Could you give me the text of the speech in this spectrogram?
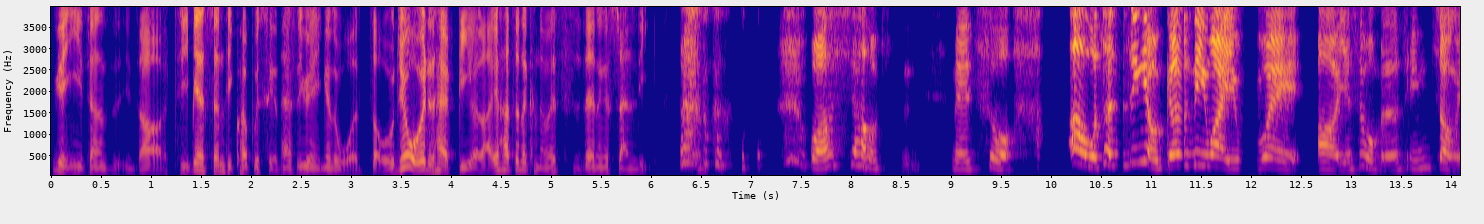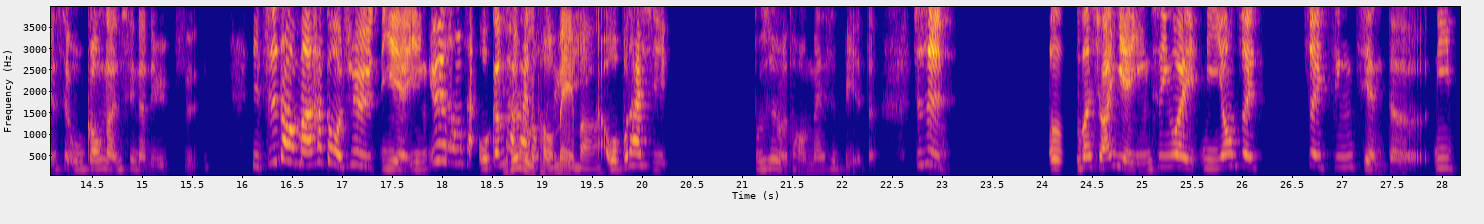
愿意这样子，你知道，即便身体快不行，他还是愿意跟着我走。我觉得我有点太逼了啦，因为他真的可能会死在那个山里。我要笑死，没错哦，我曾经有跟另外一位哦，也是我们的听众，也是无功能性的女子，你知道吗？她跟我去野营，因为通常我跟派派都是乳头妹吗？我不太喜，不是乳头妹，是别的，就是。嗯我我们喜欢野营，是因为你用最最精简的，你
